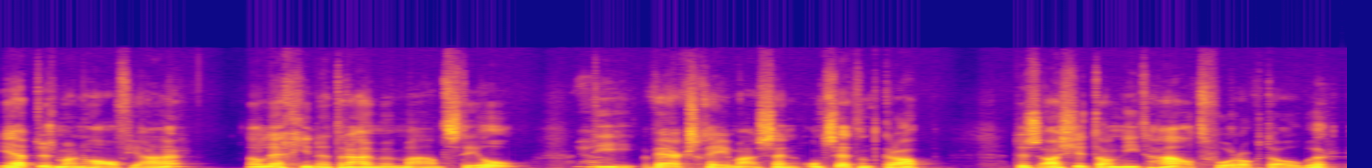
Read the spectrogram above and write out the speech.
je hebt dus maar een half jaar, dan leg je het ruim een maand stil. Ja. Die werkschema's zijn ontzettend krap. Dus als je het dan niet haalt voor oktober,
